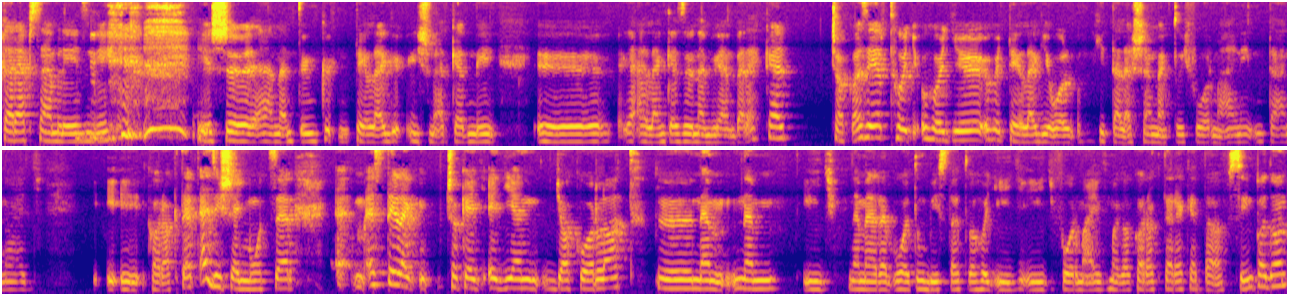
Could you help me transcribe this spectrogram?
terepszemlézni, és elmentünk tényleg ismerkedni ö, ellenkező nemű emberekkel, csak azért, hogy, hogy, hogy tényleg jól, hitelesen meg tudj formálni utána egy, karaktert. Ez is egy módszer. Ez tényleg csak egy, egy ilyen gyakorlat, nem, nem így nem erre voltunk biztatva, hogy így, így formáljuk meg a karaktereket a színpadon,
